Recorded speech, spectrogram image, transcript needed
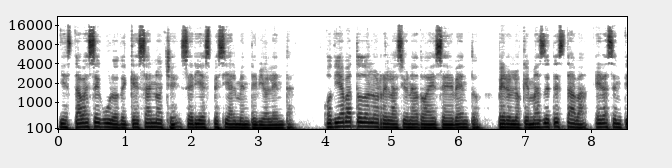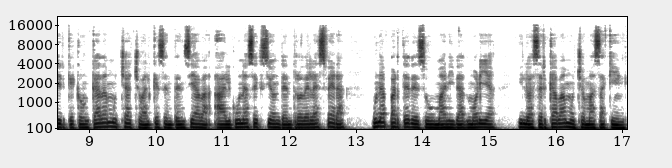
y estaba seguro de que esa noche sería especialmente violenta. Odiaba todo lo relacionado a ese evento, pero lo que más detestaba era sentir que con cada muchacho al que sentenciaba a alguna sección dentro de la esfera, una parte de su humanidad moría y lo acercaba mucho más a King.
